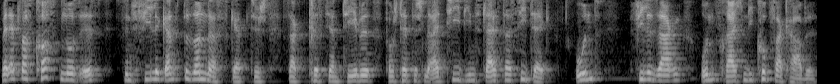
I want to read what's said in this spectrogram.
Wenn etwas kostenlos ist, sind viele ganz besonders skeptisch, sagt Christian Tebel vom städtischen IT-Dienstleister CTEC. Und viele sagen, uns reichen die Kupferkabel.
